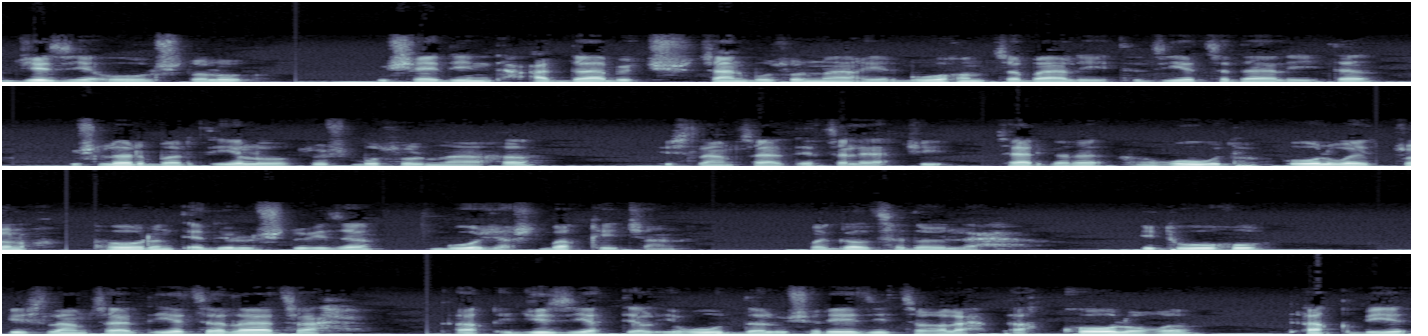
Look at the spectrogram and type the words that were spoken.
جزية أول شطلو وشيدين تحدى بيتش تان بوصل ناغير بوهم تبالي تزيد تدالي تا وش لربرت إيلو تش بوصل ناخا إسلام تال تتلاحشي تارجة غود أولوي تنخ هورنت أدلشتو إذا. بوجشت بقي كان وقلت سدولح إتوخو إسلام سالت يتلاتح أق جزية تل إغود دلو شريزي تغلح أق قولغ أق بي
